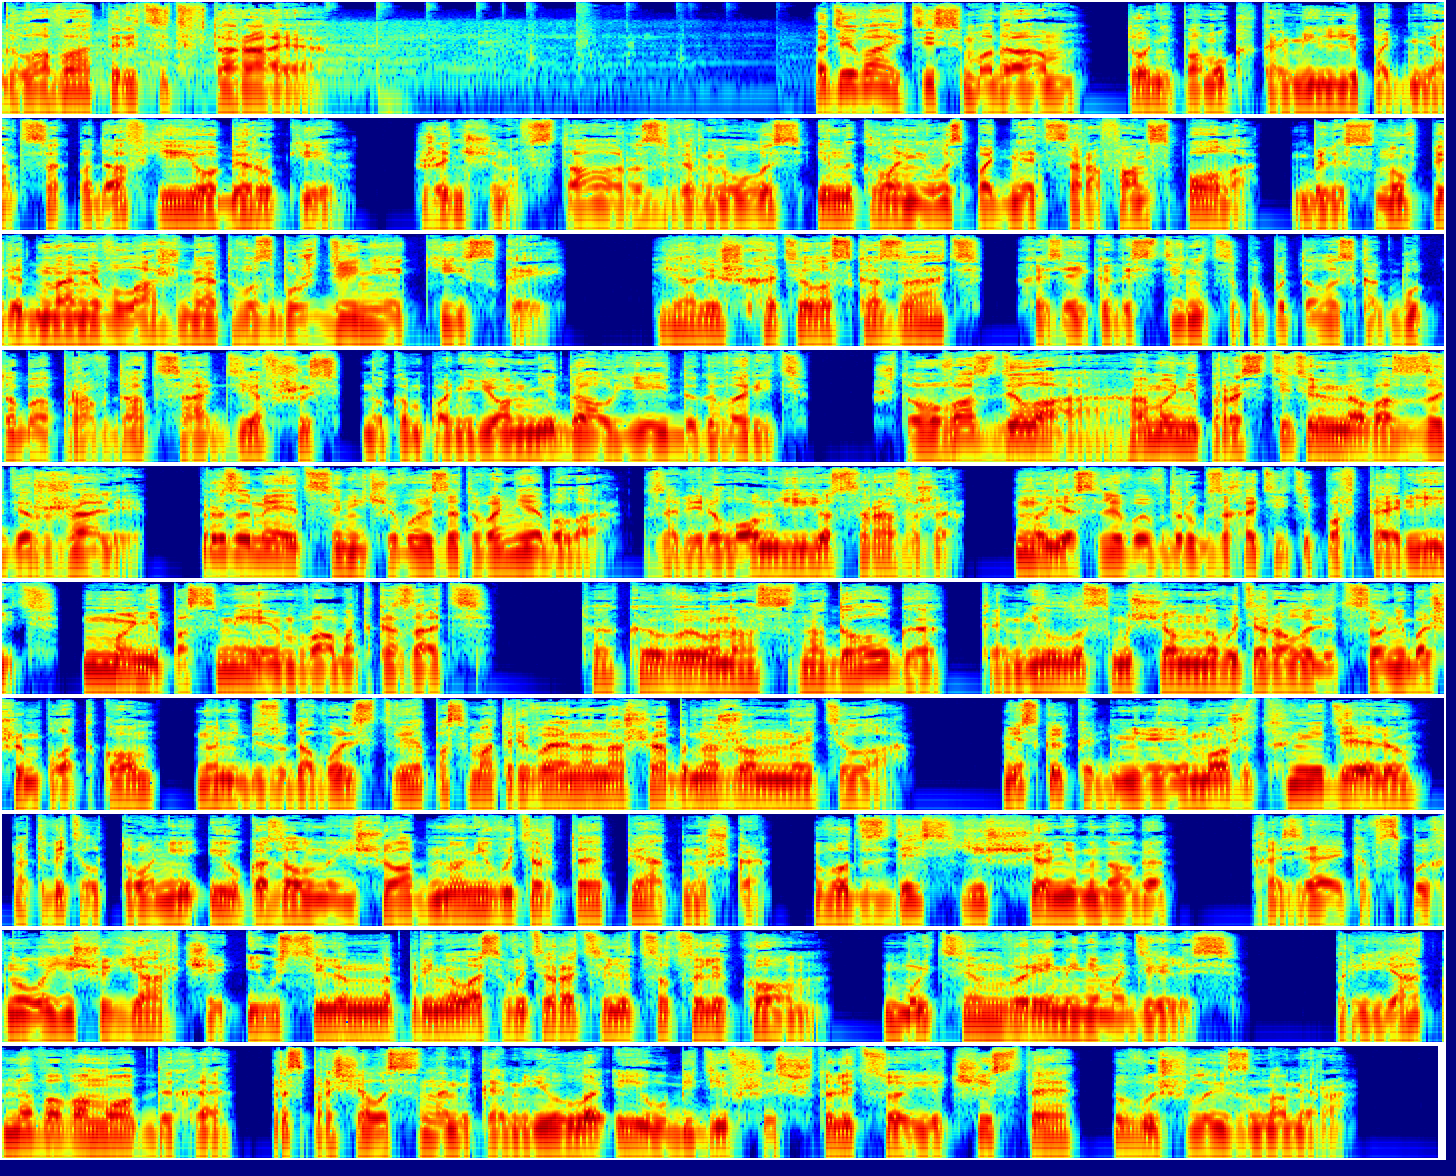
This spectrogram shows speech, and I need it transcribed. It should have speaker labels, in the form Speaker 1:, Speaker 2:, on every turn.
Speaker 1: Глава 32 «Одевайтесь, мадам!» Тони помог Камилле подняться, подав ей обе руки. Женщина встала, развернулась и наклонилась поднять сарафан с пола, блеснув перед нами влажной от возбуждения киской. «Я лишь хотела сказать...» Хозяйка гостиницы попыталась как будто бы оправдаться, одевшись, но компаньон не дал ей договорить. «Что у вас дела, а мы непростительно вас задержали. «Разумеется, ничего из этого не было», – заверил он ее сразу же. «Но если вы вдруг захотите повторить, мы не посмеем вам отказать». «Так вы у нас надолго?» Камилла смущенно вытирала лицо небольшим платком, но не без удовольствия, посматривая на наши обнаженные тела. «Несколько дней, может, неделю», — ответил Тони и указал на еще одно невытертое пятнышко. «Вот здесь еще немного. Хозяйка вспыхнула еще ярче и усиленно принялась вытирать лицо целиком. Мы тем временем оделись. «Приятного вам отдыха!» Распрощалась с нами Камилла и, убедившись, что лицо ее чистое, вышла из номера.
